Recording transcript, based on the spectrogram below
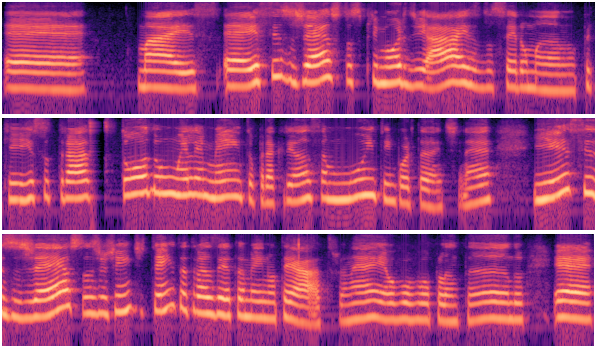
É, mas é, esses gestos primordiais do ser humano, porque isso traz todo um elemento para a criança muito importante, né? E esses gestos a gente tenta trazer também no teatro, né? É o vovô plantando, é,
